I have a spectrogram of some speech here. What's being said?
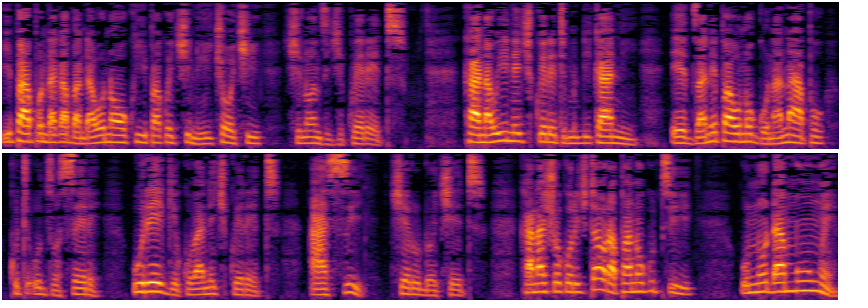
Ipapo ndakabva ndaonawo kuipa kwechinhu ichochi chinonzi chikwereti kana uine chikwereti mudikani edza nepaunogona napo kuti udzosere. Urege kuva nechikwereti asi cherudo chete. Kana shoko richitaura pano kuti unoda mumwe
